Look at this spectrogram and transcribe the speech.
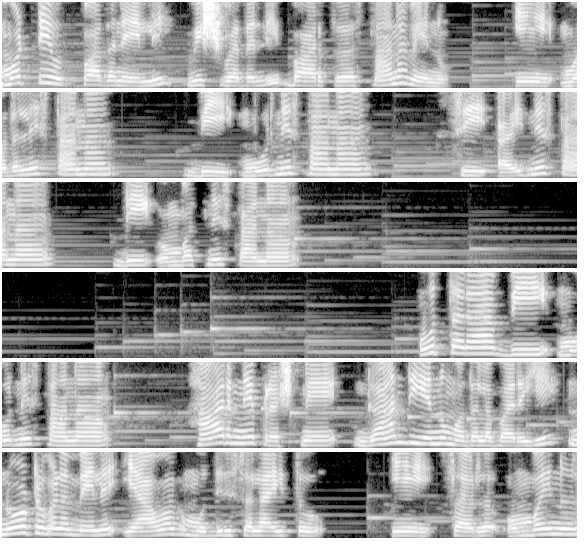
ಮೊಟ್ಟೆ ಉತ್ಪಾದನೆಯಲ್ಲಿ ವಿಶ್ವದಲ್ಲಿ ಭಾರತದ ಸ್ಥಾನವೇನು? ಎ, ಮೊದಲನೇ ಸ್ಥಾನ. ಬಿ, ಮೂರನೇ ಸ್ಥಾನ. ಸಿ, ಐದನೇ ಸ್ಥಾನ. ಡಿ, ಒಂಬತ್ತನೇ ಸ್ಥಾನ. ಉತ್ತರ ಬಿ ಮೂರನೇ ಸ್ಥಾನ. ಆರನೇ ಪ್ರಶ್ನೆ, ಗಾಂಧಿಯನ್ನು ಮೊದಲ ಬಾರಿಗೆ ನೋಟುಗಳ ಮೇಲೆ ಯಾವಾಗ ಮುದ್ರಿಸಲಾಯಿತು? ಎ, ಸಾವಿರದ ಒಂಬೈನೂರ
